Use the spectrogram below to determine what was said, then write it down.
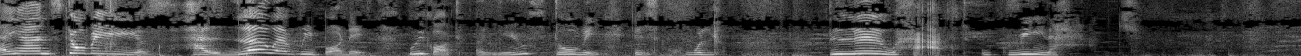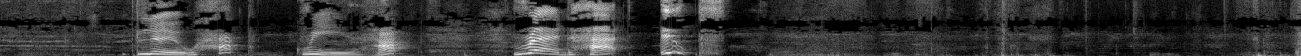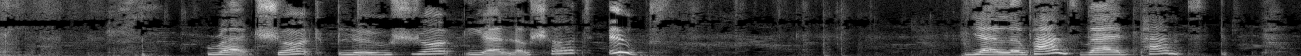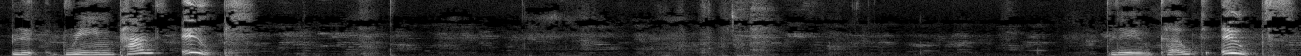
Ayaan's Stories. Hello everybody. We got a new story. It's called Blue Hat, Green Hat. Blue hat, green hat, red hat. Oops! Red shirt, blue shirt, yellow shirt. Oops! Yellow pants, red pants, blue, green pants. Oops! Blue coat. Oops!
